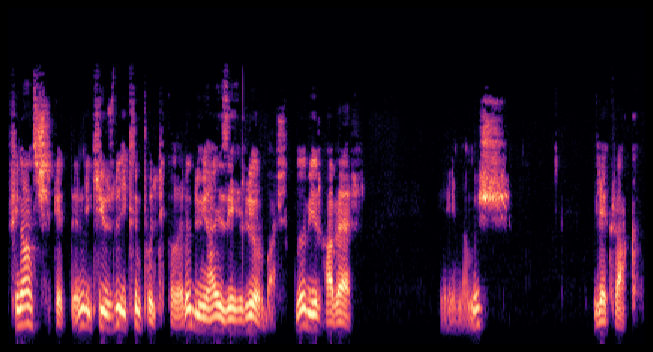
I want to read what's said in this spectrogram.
finans şirketlerinin ikiyüzlü iklim politikaları dünyayı zehirliyor başlıklı bir haber yayınlamış. BlackRock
